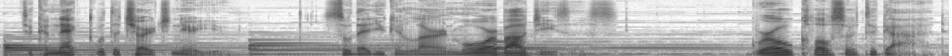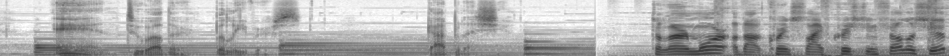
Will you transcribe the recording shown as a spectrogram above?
to connect with the church near you so that you can learn more about Jesus, grow closer to God, and to other believers. God bless you. To learn more about Quench Life Christian Fellowship,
